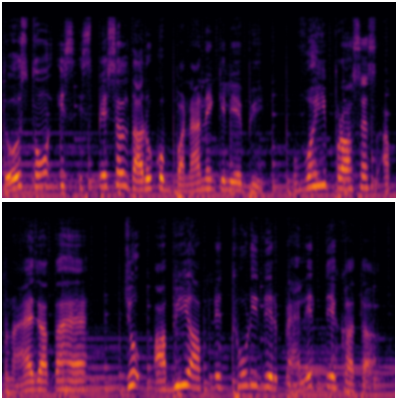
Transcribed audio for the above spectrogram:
दोस्तों, इस स्पेशल दारू को बनाने के लिए भी वही प्रोसेस अपनाया जाता है, जो अभी आपने थोड़ी देर पहले देखा था।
